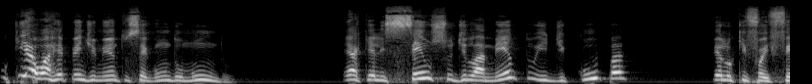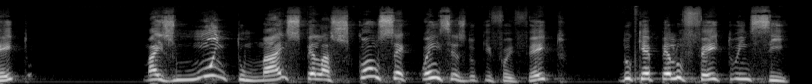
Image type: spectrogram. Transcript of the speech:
O que é o arrependimento segundo o mundo? É aquele senso de lamento e de culpa pelo que foi feito, mas muito mais pelas consequências do que foi feito do que pelo feito em si.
